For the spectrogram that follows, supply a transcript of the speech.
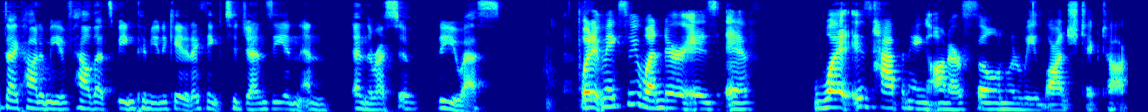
dichotomy of how that's being communicated, I think, to Gen Z and, and and the rest of the US. What it makes me wonder is if what is happening on our phone when we launch TikTok.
